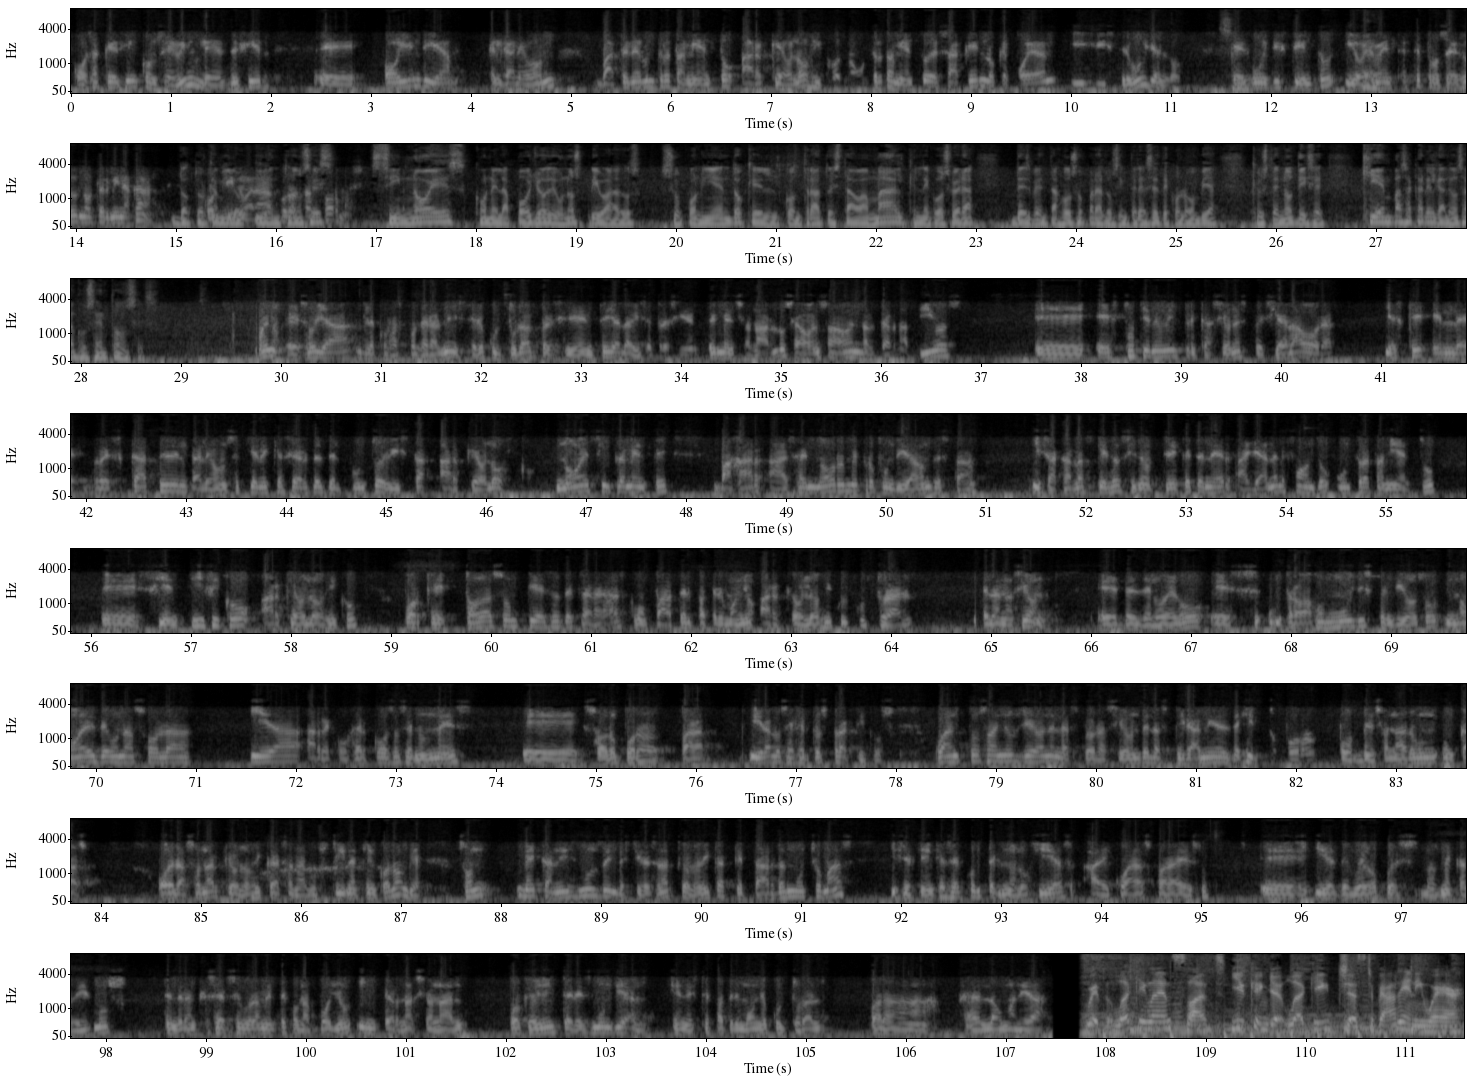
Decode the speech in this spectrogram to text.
cosa que es inconcebible. Es decir, eh, hoy en día el galeón va a tener un tratamiento arqueológico, no un tratamiento de saquen lo que puedan y distribuyenlo. Sí. que es muy distinto y obviamente este proceso no termina acá. Doctor Camilo, y entonces, si no es con el apoyo de unos privados, suponiendo que el contrato estaba mal, que el negocio era desventajoso para los intereses de Colombia, que usted nos dice, ¿quién va a sacar el Galeón San José entonces? Bueno, eso ya le corresponderá al Ministerio de Cultura, al presidente y a la vicepresidente mencionarlo. Se ha avanzado en alternativas. Eh, esto tiene una implicación especial ahora y es que el eh, rescate del galeón se tiene que hacer desde el punto de vista arqueológico. No es simplemente bajar a esa enorme profundidad donde está y sacar las piezas, sino tiene que tener allá en el fondo un tratamiento eh, científico, arqueológico, porque todas son piezas declaradas como parte del patrimonio arqueológico y cultural de la nación. Eh, desde luego es un trabajo muy dispendioso, no es de una sola ida a recoger cosas en un mes, eh, solo por, para ir a los ejemplos prácticos. ¿Cuántos años llevan en la exploración de las pirámides de Egipto, por, por mencionar un, un caso? O de la zona arqueológica de San Agustín aquí en Colombia. Son mecanismos de investigación arqueológica que tardan mucho más y se tienen que hacer con tecnologías adecuadas para eso. Eh, y desde luego, pues los mecanismos tendrán que ser seguramente con apoyo internacional, porque hay un interés mundial en este patrimonio cultural para eh, la humanidad. With the Lucky Land you can get lucky just about anywhere.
